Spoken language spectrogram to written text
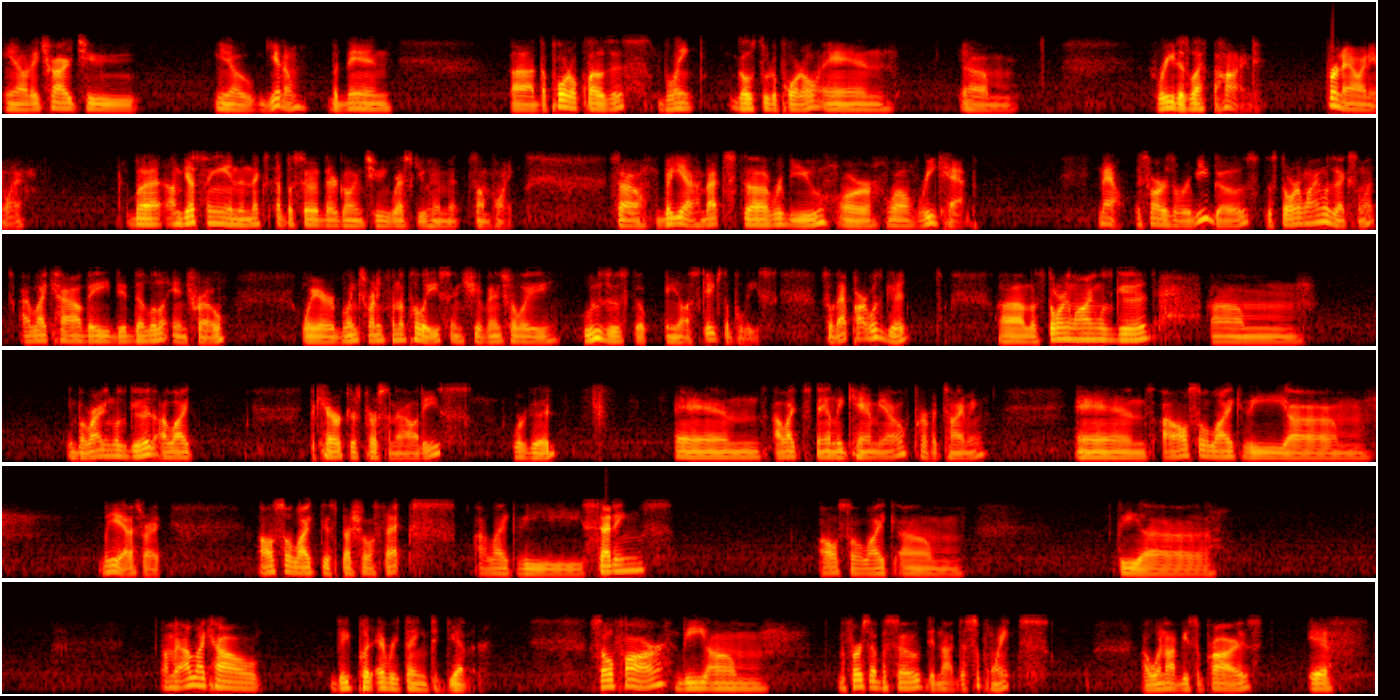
you know, they try to, you know, get him, but then uh, the portal closes. Blink goes through the portal, and um, Reed is left behind for now, anyway. But I'm guessing in the next episode they're going to rescue him at some point. So, but yeah, that's the review or well recap. Now, as far as the review goes, the storyline was excellent. I like how they did the little intro where Blink's running from the police and she eventually loses the you know escapes the police. So that part was good. Uh, the storyline was good. Um, the writing was good. I like the characters' personalities were good and I like the Stan Lee cameo, perfect timing. And I also like the, um, but yeah, that's right. I also like the special effects. I like the settings. I also like um, the. Uh, I mean, I like how they put everything together. So far, the um, the first episode did not disappoint. I would not be surprised if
